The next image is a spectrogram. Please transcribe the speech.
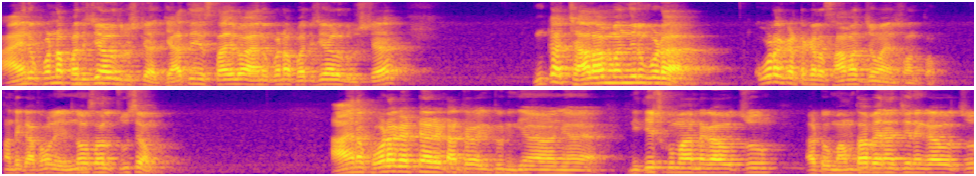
ఆయనకున్న పరిచయాల దృష్ట్యా జాతీయ స్థాయిలో ఆయనకున్న పరిచయాల దృష్ట్యా ఇంకా చాలామందిని కూడా కూడగట్టగల సామర్థ్యం ఆయన సొంతం. అంతే గతంలో ఎన్నోసార్లు చూసాం. ఆయన కూడగట్టారట అటు ఇటు నితీష్ కుమార్ని కావచ్చు అటు మమతా బెనర్జీని కావచ్చు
